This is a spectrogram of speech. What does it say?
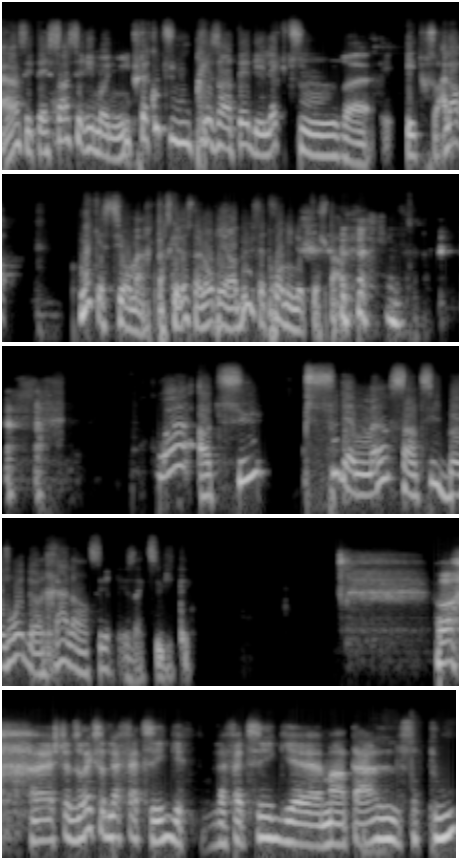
Hein, c'était sans cérémonie. Tout à coup, tu nous présentais des lectures euh, et, tout ça. Alors, ma question, Marc, parce que là, c'est un long préambule, ça fait trois minutes que je parle. Pourquoi as-tu soudainement senti le besoin de ralentir tes activités? Oh, je te dirais que c'est de la fatigue, la fatigue mentale surtout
